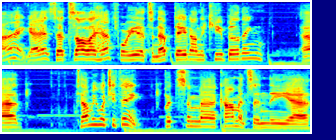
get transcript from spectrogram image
All right, guys, that's all I have for you. It's an update on the Q building. Uh, tell me what you think. Put some uh, comments in the uh,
